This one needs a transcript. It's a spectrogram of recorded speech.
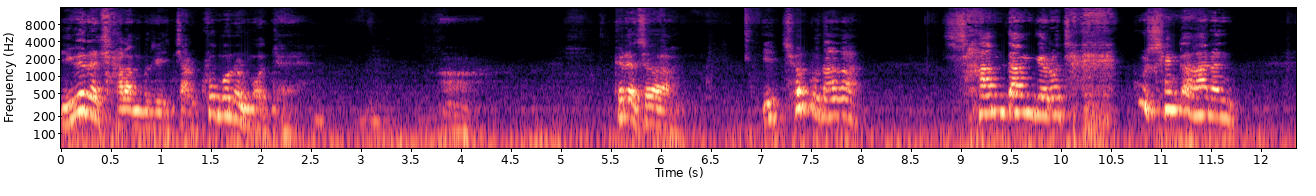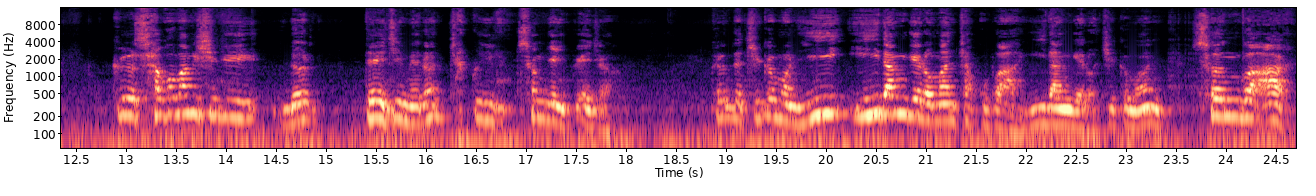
이거를 사람들이 잘 구분을 못해. 어. 그래서 이 전부 다가 3단계로 자꾸 생각하는 그 사고방식이 늘 되지면은 자꾸 이 성경이 꿰져. 그런데 지금은 이, 2단계로만 자꾸 봐. 2단계로. 지금은 선과 악,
